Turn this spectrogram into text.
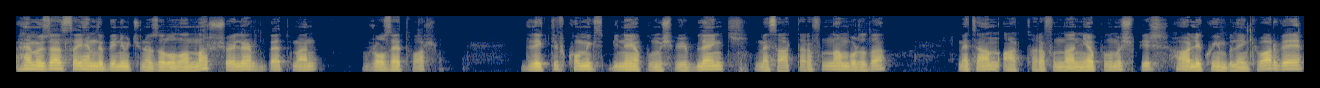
Hem özel sayı hem de benim için özel olanlar. Şöyle Batman Rosette var. Dedektif Comics 1000'e yapılmış bir blank. Mesart tarafından burada da Metehan Art tarafından yapılmış bir Harley Quinn blank var ve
